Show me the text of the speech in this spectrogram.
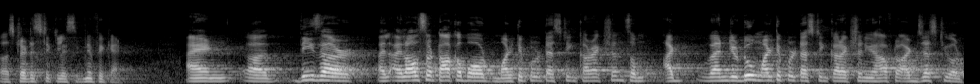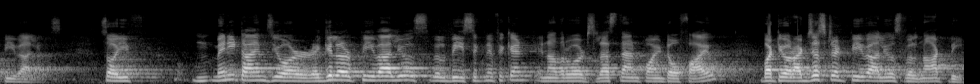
uh, statistically significant. And uh, these are, I'll, I'll, also talk about multiple testing correction. So, when you do multiple testing correction, you have to adjust your p values. So, if many times your regular p values will be significant, in other words less than 0.05, but your adjusted p values will not be.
